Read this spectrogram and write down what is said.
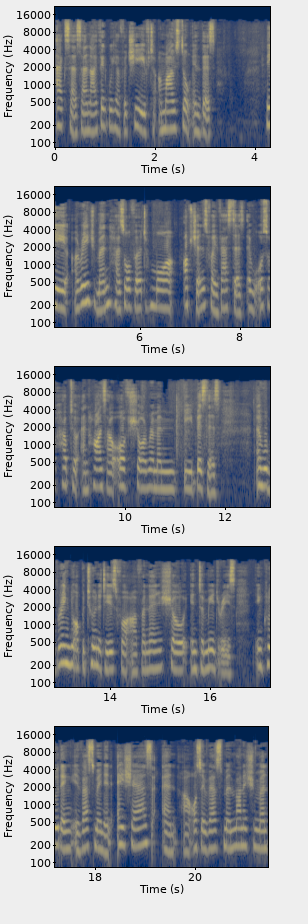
access, and I think we have achieved a milestone in this. The arrangement has offered more options for investors. It will also help to enhance our offshore renminbi business and will bring new opportunities for our financial intermediaries, including investment in A-shares and uh, also investment management,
